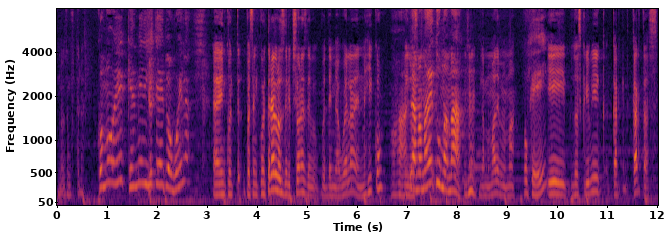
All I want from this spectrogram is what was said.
no se encontré. ¿Cómo es? ¿Qué me dijiste de tu abuela? Eh, encontré- pues encontré las direcciones de, de mi abuela en México. Ajá. La mamá de tu mamá. Ujú, la mamá de mi mamá. Ok. Y lo escribí car- cartas,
